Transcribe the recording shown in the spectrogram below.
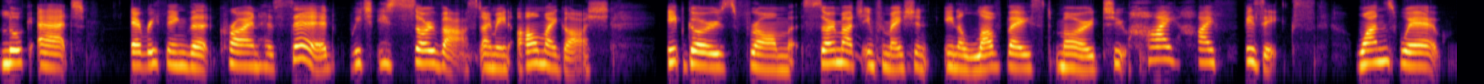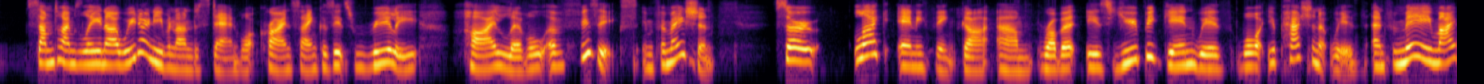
look at everything that Kryon has said, which is so vast. I mean, oh my gosh. It goes from so much information in a love based mode to high, high physics, ones where sometimes Lee and I, we don't even understand what Kryon's saying because it's really high level of physics information. So, like anything, um, Robert, is you begin with what you're passionate with. And for me, my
